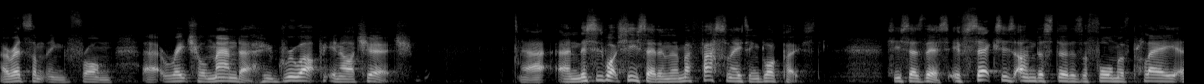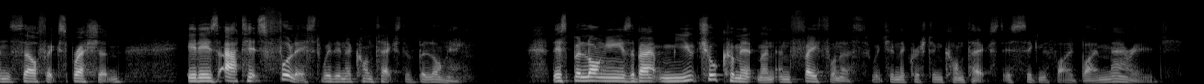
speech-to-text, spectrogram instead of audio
I read something from uh, Rachel Mander, who grew up in our church. Uh, and this is what she said in a fascinating blog post. She says this If sex is understood as a form of play and self expression, it is at its fullest within a context of belonging. This belonging is about mutual commitment and faithfulness, which in the Christian context is signified by marriage.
